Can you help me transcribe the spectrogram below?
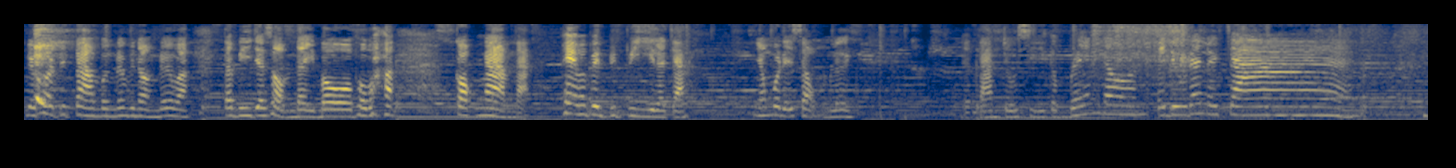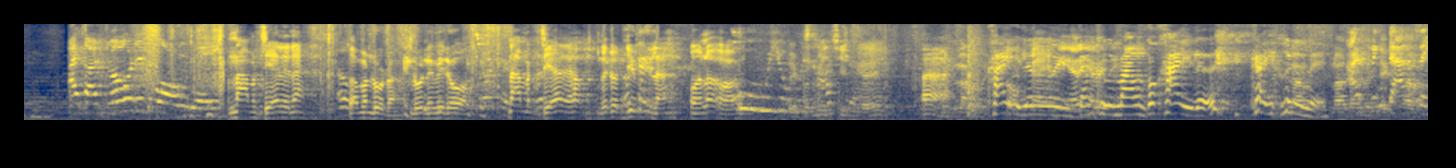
เดี๋ยวคอยติดตามเบิ่งเด้อพี่น้องเด้อว่าตาบีจะสอมไดบอเพราะว่า กอกน้ำน่ะ แพ้มาเป็นปีๆแล้วจ้ะ ยังบ่ได้สอมเลย เดี๋ยวตามโจซีกับแบรนดอน ไปดูได้เลยจ้า I got thrown it the wrong way. หน้ามันเสียเลยนะตอนมันหลุดอะดูในวิดีโอหน้ามันเสียเลยครับ แล้วก็ยืมทีหลังมาแล้วอ๋อ Ooh, you เด็กมันไม่ชินไงอ่า เราไข้เลยกลางคืนมามันก็ไข้เลย ไข้ขึ้นเลย เรา I ทำเป็น think เด็กเรา that's a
